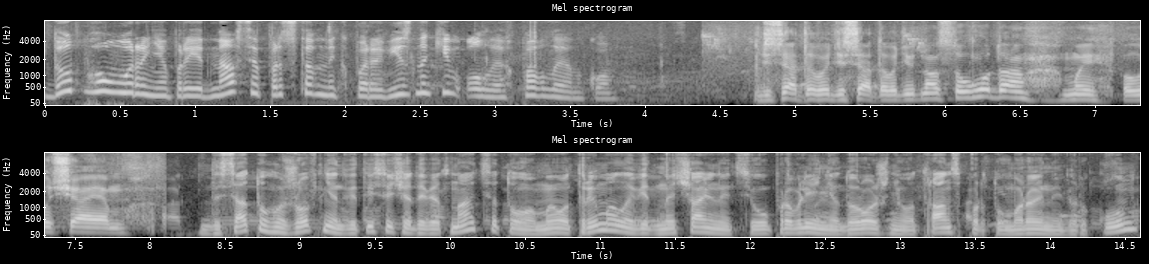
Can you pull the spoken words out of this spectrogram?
До обговорення приєднався представник перевізників Олег Павленко. 10.10.19 года мы получаем 10 жовтня 2019-го ми отримали від начальниці управління дорожнього транспорту Марини Віркун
